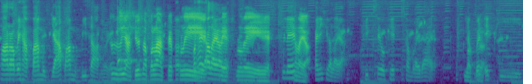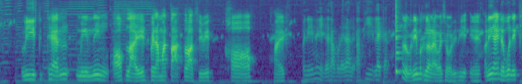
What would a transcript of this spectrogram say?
พาเราไปหาปลาหมึกยักษ์ปลาหมึกปีศาจหน่อยเออเราอยากเจอสัตว์ประหลาดแปลกๆเออมันให้อะไรอะแปเนี่ยลกพี่เล็กๆอะไรอะอันนี้คืออะไรอะพิกเซลเพชทำอะไรได้อะดับเบิลเอ็กพี Resistance Meaning of Life เป็นอมตะตลอดชีวิต Call of Life อันนี้ไม่เห็นจะทำอะไรได้เลยอะพี่แลกกันเออวันนี้มันคืออะไรวะโชว์ที่พี่เองอันนี้ไง Double XP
